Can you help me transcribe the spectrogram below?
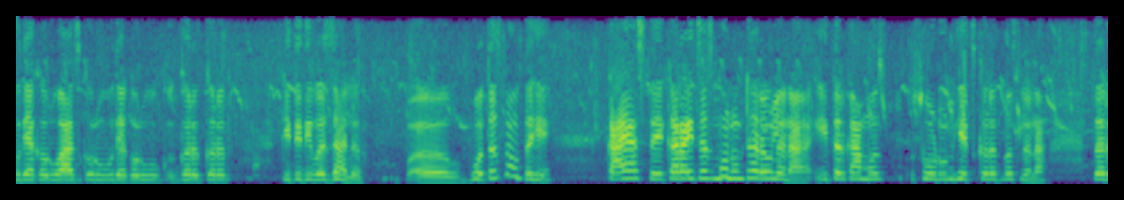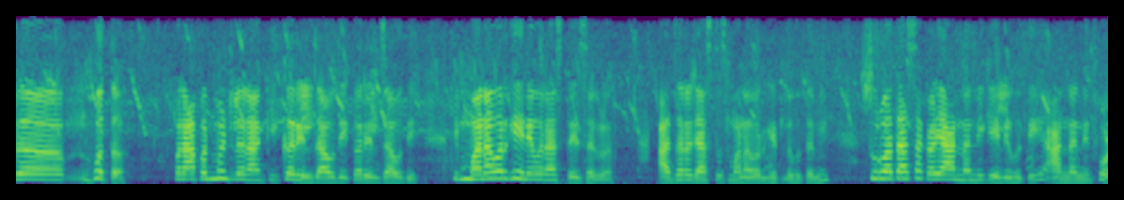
उद्या करू आज करू उद्या करू करत करत किती दिवस झालं? होतच नव्हतं हे. काय असते करायचंच म्हणून ठरवलं ना इतर कामं सोडून हेच करत बसलं ना तर होतं. पण आपण म्हटलं ना की करेल जाऊ दे करेल जाऊ दे. ती मनावर घेण्यावर असते सगळं. आज जरा जास्तच मनावर घेतलं होतं मी. सुरुवात आज सकाळी अण्णांनी केली होती. अण्णांनी थो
